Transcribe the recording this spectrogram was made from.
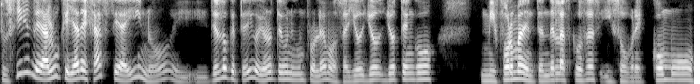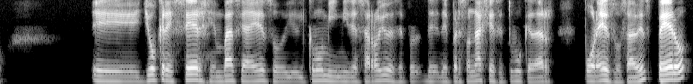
pues sí, de algo que ya dejaste ahí, ¿no? Y, es lo que te digo, yo no tengo ningún problema, o sea, yo, yo, yo tengo mi forma de entender las cosas y sobre cómo eh, yo crecer en base a eso y, cómo mi, mi desarrollo de, de- de personaje se tuvo que dar por eso, ¿sabes? Pero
